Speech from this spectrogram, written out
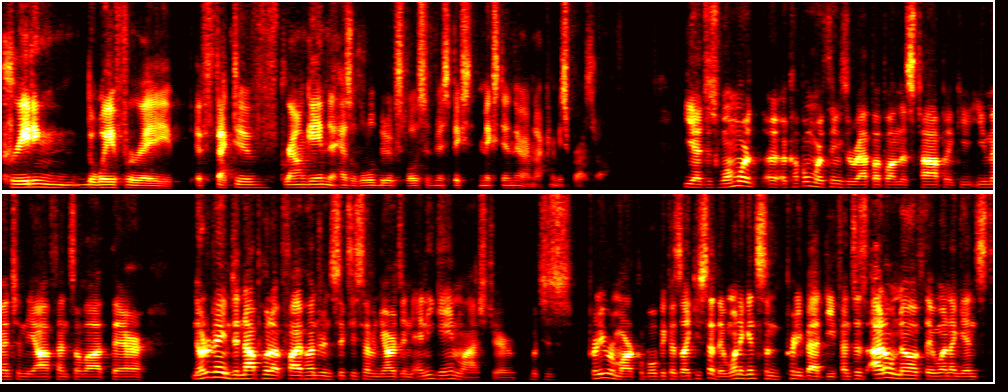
creating the way for a effective ground game that has a little bit of explosiveness mixed in there, I'm not going to be surprised at all. Yeah, just one more, a couple more things to wrap up on this topic. You, you mentioned the offense a lot there. Notre Dame did not put up 567 yards in any game last year, which is pretty remarkable because, like you said, they went against some pretty bad defenses. I don't know if they went against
